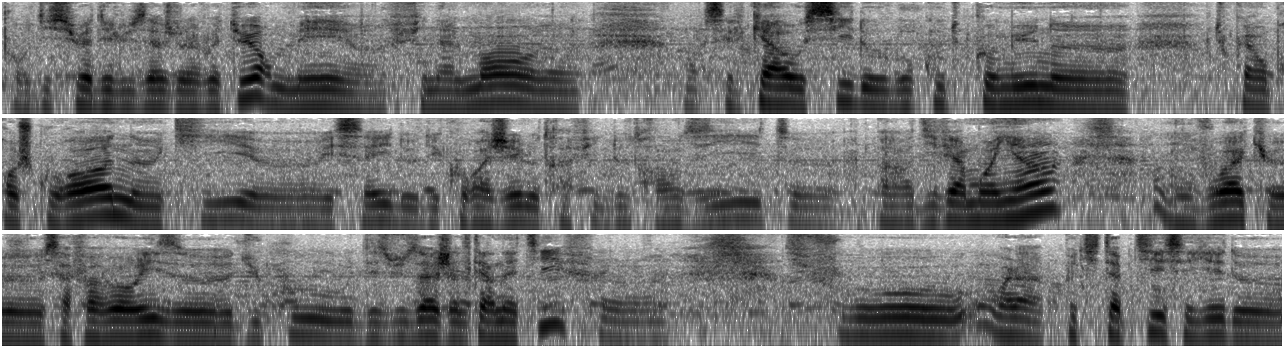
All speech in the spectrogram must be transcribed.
pour dissuader l'usage de la voiture, mais euh, finalement, c'est le cas aussi de beaucoup de communes, en tout cas en proche couronne, qui essayent de décourager le trafic de transit par divers moyens. On voit que ça favorise du coup des usages alternatifs. Il faut voilà, petit à petit essayer de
